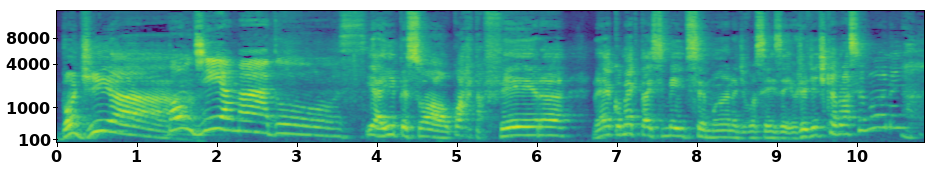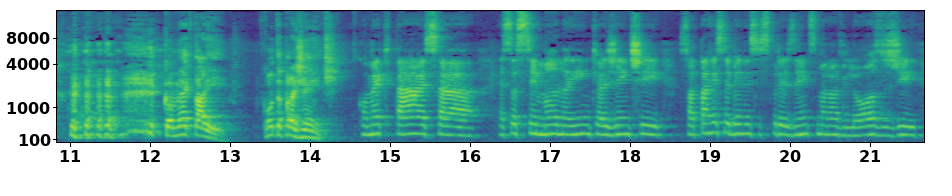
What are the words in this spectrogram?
Bom dia! Bom dia, amados! E aí, pessoal? Quarta-feira, né? Como é que tá esse meio de semana de vocês aí? Hoje é dia de quebrar a semana, hein? Como é que tá aí? Conta pra gente. Como é que tá essa, essa semana aí em que a gente só tá recebendo esses presentes maravilhosos de,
